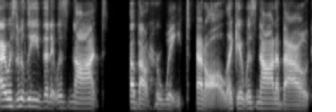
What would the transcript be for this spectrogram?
I was relieved that it was not about her weight at all. Like it was not about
